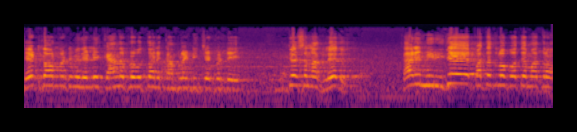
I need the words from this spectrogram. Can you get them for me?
స్టేట్ గవర్నమెంట్ మీద వెళ్ళి కేంద్ర ప్రభుత్వానికి కంప్లైంట్ ఇచ్చేటువంటి ఉద్దేశం నాకు లేదు. కానీ మీరు ఇదే పద్ధతిలో పోతే మాత్రం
